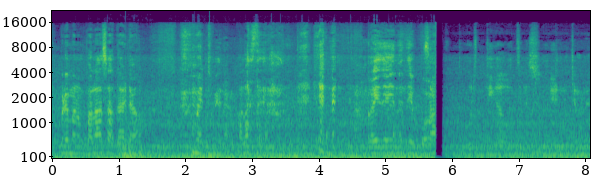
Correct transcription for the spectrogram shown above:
ఇప్పుడే మనం పలాస దాటాం. మర్చిపోయినాను పలాస సన్ రైజ్ అయిందని చెప్పు పూర్తిగా వచ్చిన సూర్యుడిని చూడండి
